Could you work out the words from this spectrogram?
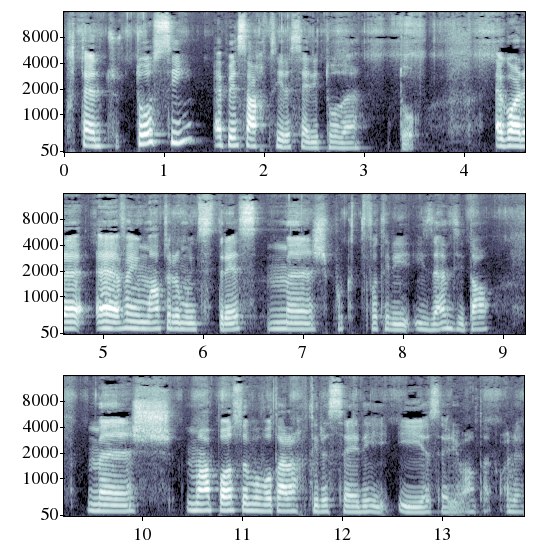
portanto, estou sim a pensar repetir a série toda. Estou. Agora uh, vem uma altura muito de stress, mas porque vou ter exames e tal. Mas mal possa, vou voltar a repetir a série e a série, malta. Olha,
